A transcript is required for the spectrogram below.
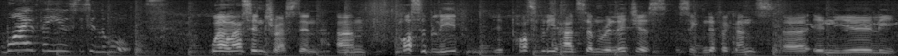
why have they used it in the walls? Well, that's interesting. Um, possibly, it possibly had some religious significance uh, in the early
